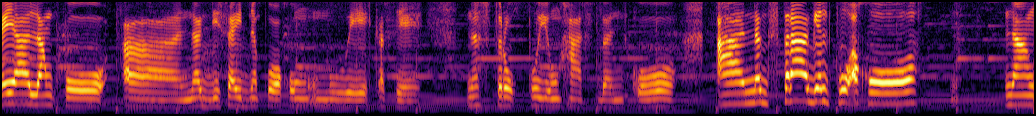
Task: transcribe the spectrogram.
Kaya lang po, ah, nag-decide na po akong umuwi kasi na-stroke po yung husband ko. Ah, nag-struggle po ako ng...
